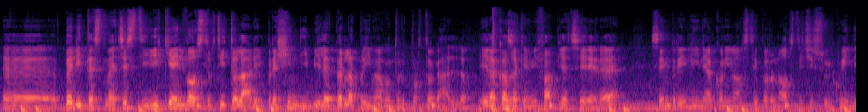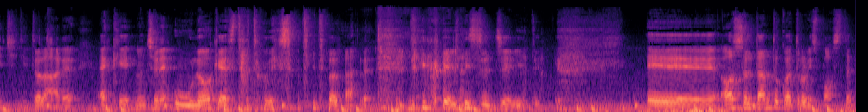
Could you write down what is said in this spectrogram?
eh, per i test match estivi, chi è il vostro titolare imprescindibile per la prima contro il Portogallo. E la cosa che mi fa piacere, sempre in linea con i nostri pronostici sul 15 titolare, è che non ce n'è uno che è stato messo titolare di quelli suggeriti. E ho soltanto quattro risposte.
